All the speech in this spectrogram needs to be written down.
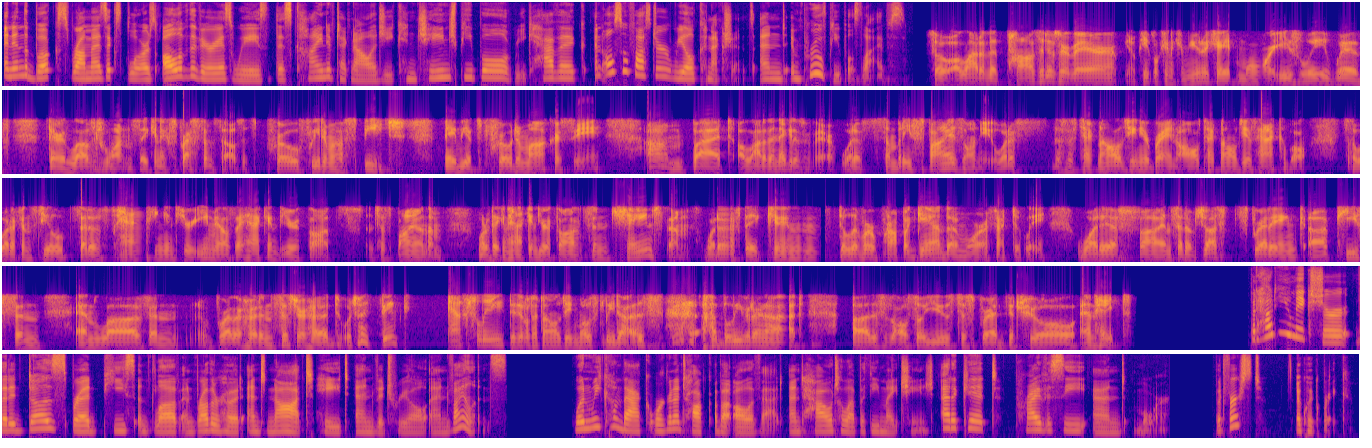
And in the books, Ramez explores all of the various ways that this kind of technology can change people, wreak havoc, and also foster real connections and improve people's lives. So a lot of the positives are there. You know, people can communicate more easily with their loved ones. They can express themselves. It's pro freedom of speech. Maybe it's pro democracy. Um, but a lot of the negatives are there. What if somebody spies on you? What if this is technology in your brain. All technology is hackable. So what if instead of hacking into your emails, they hack into your thoughts and to spy on them? What if they can hack into your thoughts and change them? What if they can deliver propaganda more effectively? What if uh, instead of just spreading uh, peace and and love and brotherhood and sisterhood, which I think actually digital technology mostly does, believe it or not, uh, this is also used to spread vitriol and hate. But how do you make sure that it does spread peace and love and brotherhood and not hate and vitriol and violence? When we come back, we're going to talk about all of that and how telepathy might change etiquette, privacy, and more. But first, a quick break.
